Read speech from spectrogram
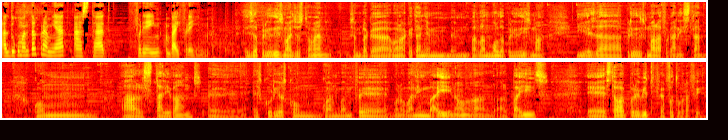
El documental premiat ha estat Frame by Frame. És de periodisme, justament. Sembla que bueno, aquest any hem, hem parlat molt de periodisme i és de periodisme a l'Afganistan. Com els talibans, eh, és curiós com quan van fer, bueno, van invair no, el, el país, eh, estava prohibit fer fotografia.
